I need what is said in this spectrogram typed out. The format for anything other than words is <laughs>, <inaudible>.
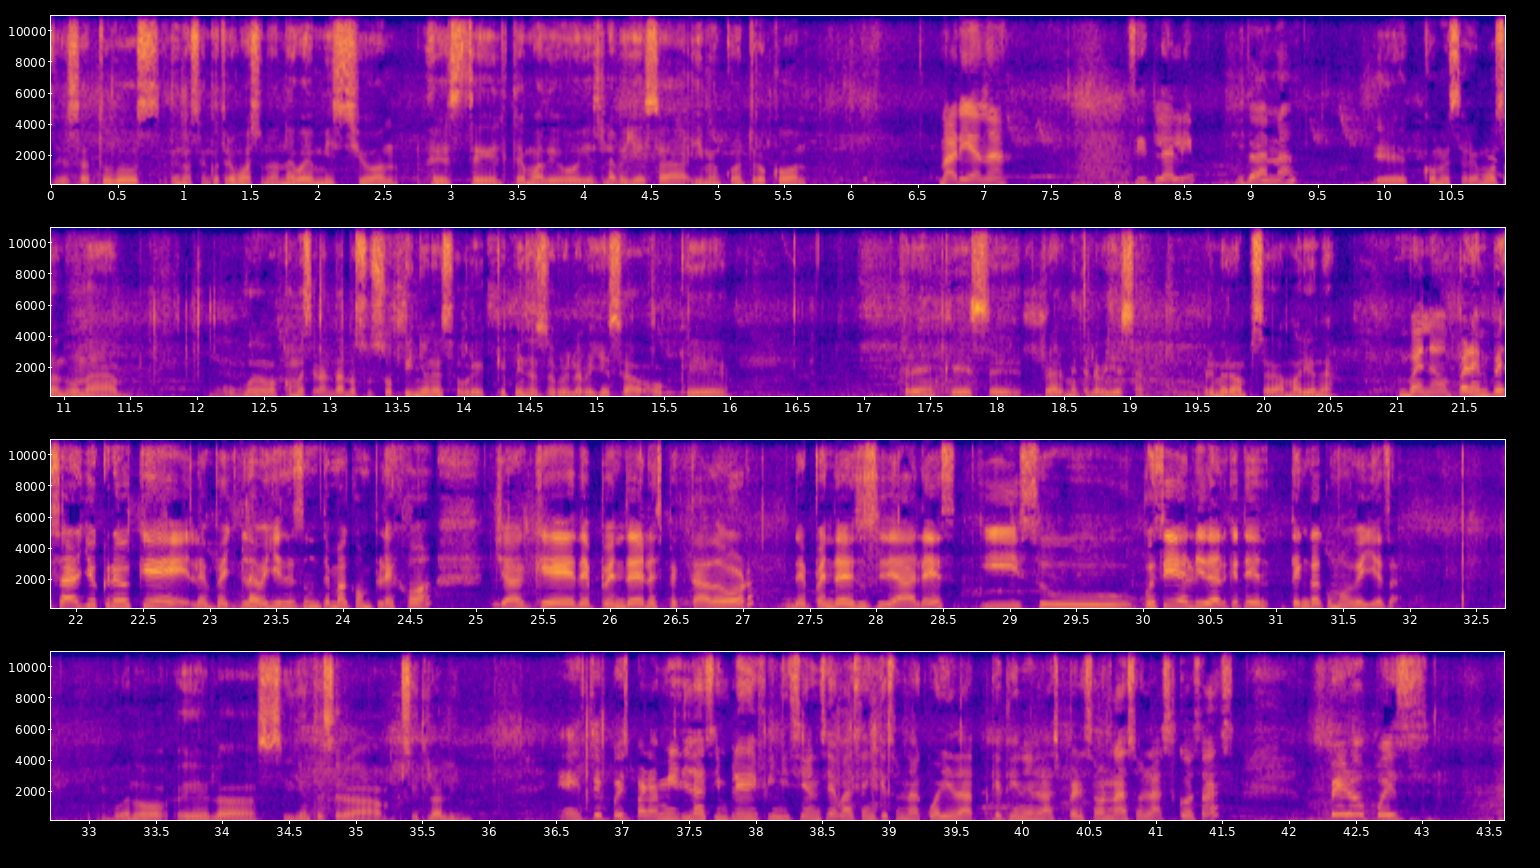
Buenos días a todos, nos encontramos en una nueva emisión. Este, el tema de hoy es la belleza y me encuentro con. Mariana. Citlali. Dana. Eh, comenzaremos dando una. Bueno, comenzarán dando sus opiniones sobre qué piensan sobre la belleza o qué creen que es eh, realmente la belleza. Primero empezará Mariana. Bueno, para empezar yo creo que la, be- la belleza es un tema complejo, ya que depende del espectador, depende de sus ideales y su, pues sí, el ideal que te- tenga como belleza. Bueno, eh, la siguiente será Citlali. Este, pues para mí la simple definición se basa en que es una cualidad que tienen las personas o las cosas, pero pues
